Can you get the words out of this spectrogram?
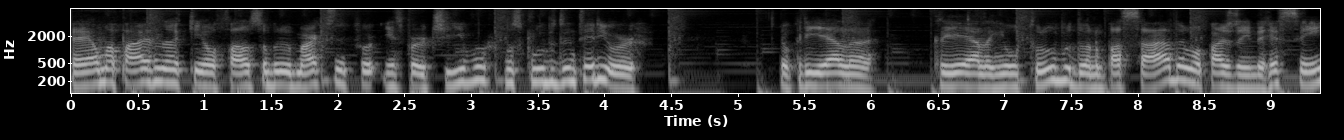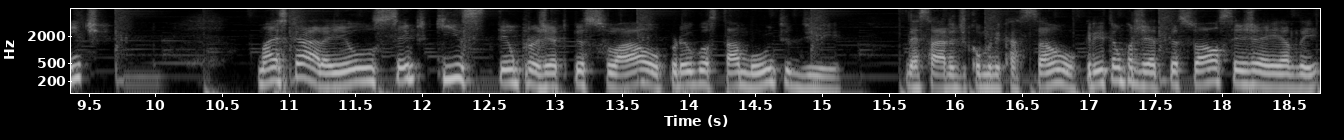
É uma página que eu falo sobre o marketing esportivo nos clubes do interior. Eu criei ela Criei ela em outubro do ano passado, é uma página ainda recente. Mas, cara, eu sempre quis ter um projeto pessoal, por eu gostar muito de, dessa área de comunicação. Eu queria ter um projeto pessoal, seja ele,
